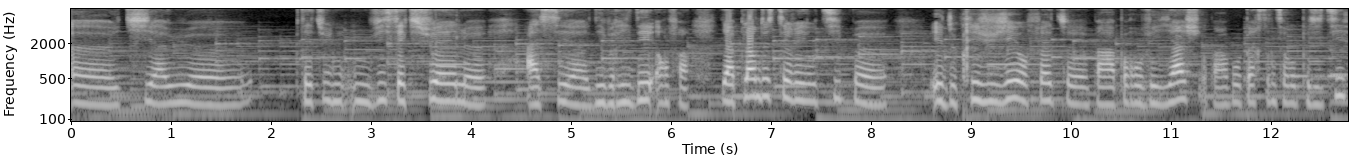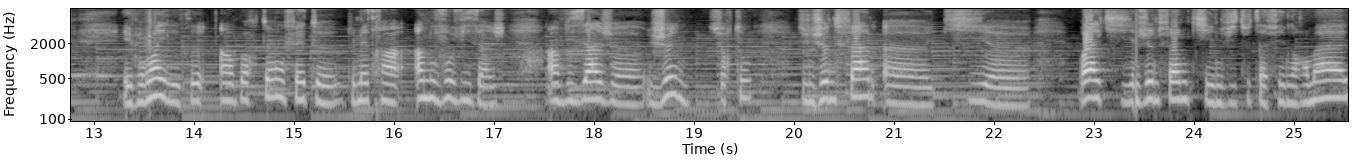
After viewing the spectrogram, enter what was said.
euh, qui a eu euh, peut-être une, vie sexuelle assez débridée. Enfin, il y a plein de stéréotypes et de préjugés en fait par rapport au VIH, par rapport aux personnes séropositives. Et pour moi, il était important en fait de mettre un nouveau visage, un visage jeune surtout, d'une jeune femme qui voilà, qui une jeune femme qui a une vie tout à fait normale,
